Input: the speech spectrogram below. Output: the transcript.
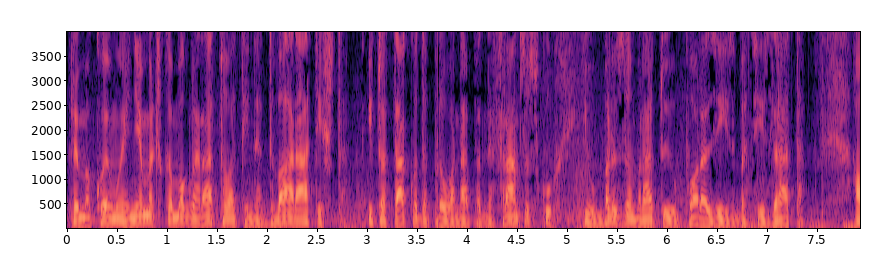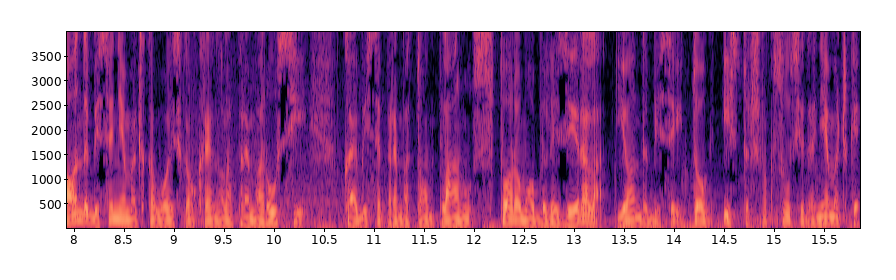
prema kojemu je Njemačka mogla ratovati na dva ratišta. I to tako da prvo napadne Francusku i u brzom ratu ju porazi i izbaci iz rata. A onda bi se njemačka vojska okrenula prema Rusiji, koja bi se prema tom planu sporo mobilizirala i onda bi se i tog istočnog susjeda Njemačke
